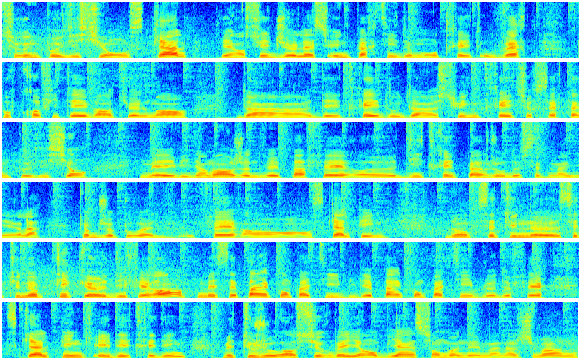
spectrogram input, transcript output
sur, une position scalp et ensuite je laisse une partie de mon trade ouverte pour profiter éventuellement d'un day trade ou d'un swing trade sur certaines positions mais évidemment je ne vais pas faire 10 euh, trades par jour de cette manière-là comme je pourrais le faire en scalping. Donc c'est une, une, optique euh, différente mais ce n'est pas incompatible, il n'est pas incompatible de faire scalping et day trading mais toujours en surveillant bien son money management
